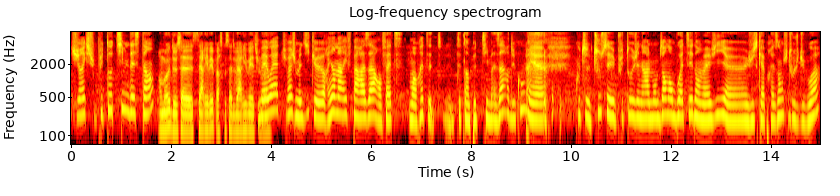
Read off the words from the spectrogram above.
Je dirais que je suis plutôt team destin. En mode, ça, c'est arrivé parce que ça devait arriver, tu mais vois. ouais, tu vois, je me dis que rien n'arrive par hasard en fait. Bon après peut-être un peu de team hasard du coup, mais euh, écoute, tout c'est plutôt généralement bien emboîté dans ma vie euh, jusqu'à présent. Je touche du bois.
